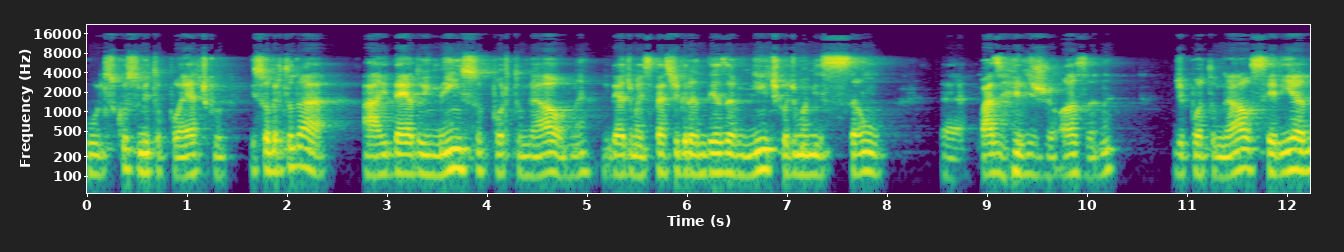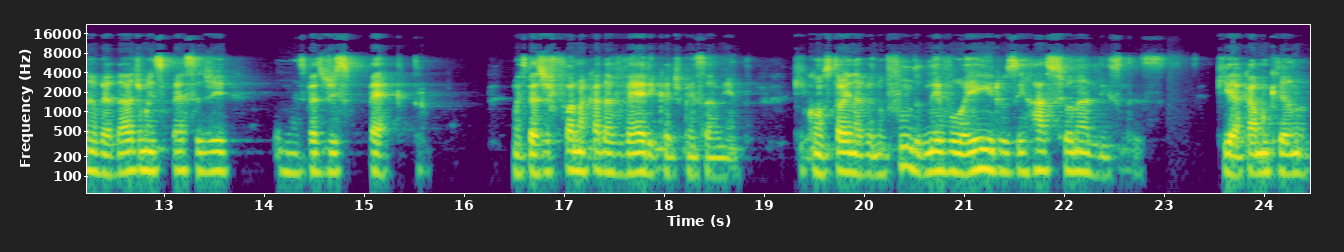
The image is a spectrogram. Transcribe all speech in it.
o discurso mitopoético e, sobretudo, a, a ideia do imenso Portugal, né? a ideia de uma espécie de grandeza mítica, de uma missão é, quase religiosa né? de Portugal, seria, na verdade, uma espécie de uma espécie de espectro, uma espécie de forma cadavérica de pensamento, que constrói, no fundo, nevoeiros irracionalistas, que acabam criando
